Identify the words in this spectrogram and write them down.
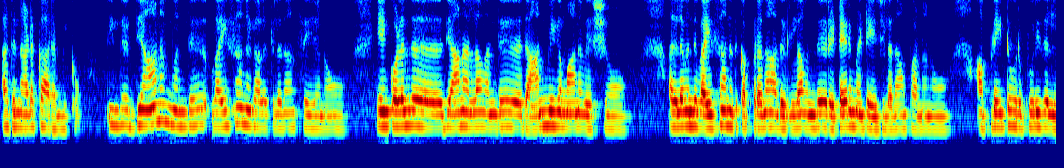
அது நடக்க ஆரம்பிக்கும். இந்த தியானம் வந்து வயசான காலத்தில் தான் செய்யணும். என் குழந்த தியானம்லாம் வந்து அது ஆன்மீகமான விஷயம். அதில் வந்து வயசானதுக்கு அப்புறம் தான் அதுக்கெல்லாம் வந்து ரிட்டையர்மெண்ட் ஏஜில் தான் பண்ணணும் அப்படின்ட்டு ஒரு புரிதல்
